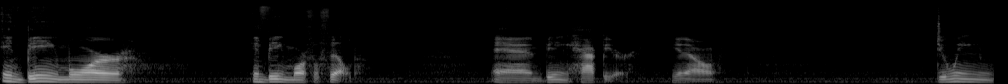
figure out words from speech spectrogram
in being more in being more fulfilled and being happier you know. Doing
